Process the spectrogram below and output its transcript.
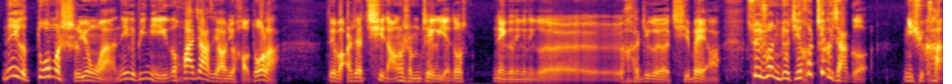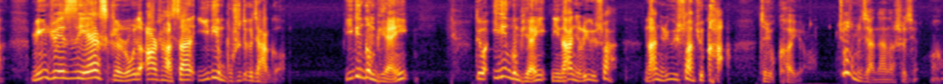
那个多么实用啊！那个比你一个花架子要就好多了，对吧？而且气囊什么这个也都那个那个那个和这个齐备啊。所以说，你就结合这个价格，你去看名爵 ZS 跟荣威的二叉三，一定不是这个价格，一定更便宜，对吧？一定更便宜。你拿你的预算。拿你的预算去卡，这就可以了，就这么简单的事情啊。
